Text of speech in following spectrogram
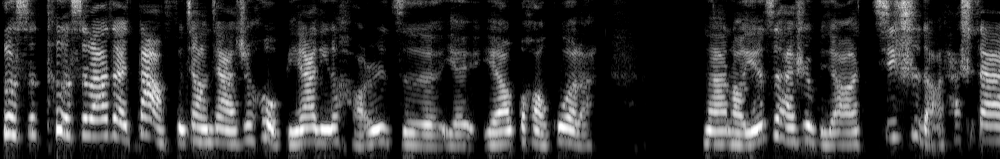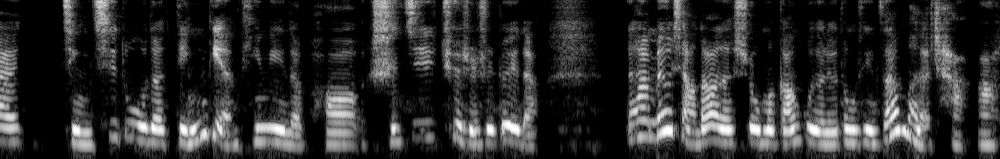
特斯特斯拉在大幅降价之后，比亚迪的好日子也也要不好过了。那老爷子还是比较机智的，他是在景气度的顶点拼命的抛，时机确实是对的。但他没有想到的是，我们港股的流动性这么的差啊！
